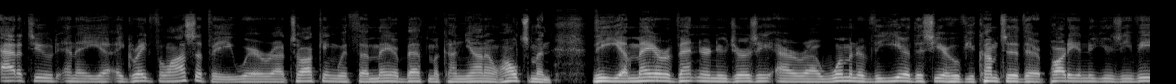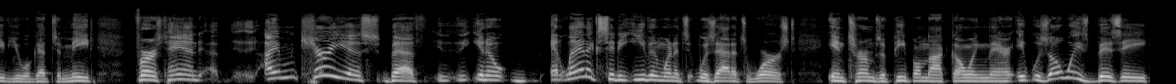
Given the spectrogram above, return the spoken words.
attitude and a uh, a great philosophy. We're uh, talking with uh, Mayor Beth Maccagnano Holtzman, the uh, mayor of Ventnor, New Jersey, our uh, Woman of the Year this year. Who, if you come to their party on New Year's Eve Eve, you will get to meet firsthand. I'm curious, Beth. You know, Atlantic City, even when it was at its worst in terms of people not going there, it was always busy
